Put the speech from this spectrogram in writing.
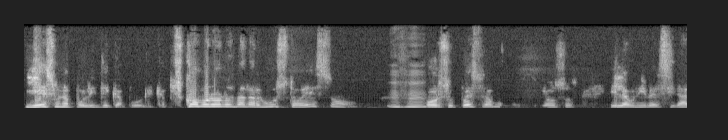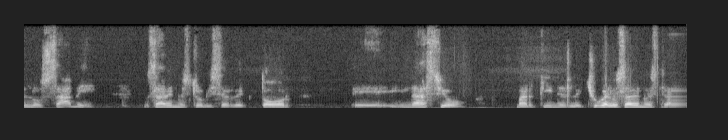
y es una política pública. Pues ¿cómo no nos va a dar gusto eso? Por supuesto, estamos orgullosos y la universidad lo sabe, lo sabe nuestro vicerrector eh, Ignacio Martínez Lechuga, lo sabe nuestra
